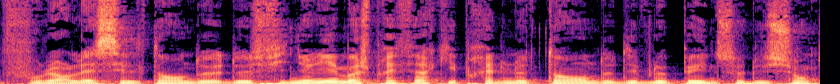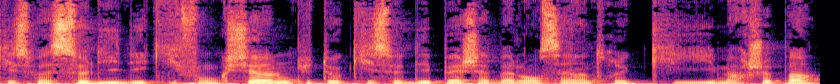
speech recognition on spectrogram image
faut leur laisser le temps de, de fignoler. Moi, je préfère qu'ils prennent le temps de développer une solution qui soit solide et qui fonctionne, plutôt qu'ils se dépêchent à balancer un truc qui marche pas.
